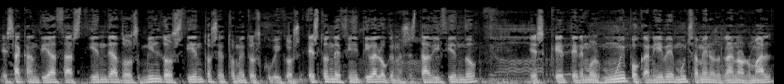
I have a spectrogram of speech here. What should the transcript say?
esa cantidad asciende a 2.200 hectómetros cúbicos. Esto, en definitiva, lo que nos está diciendo es que tenemos muy poca nieve, mucha menos de la normal,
